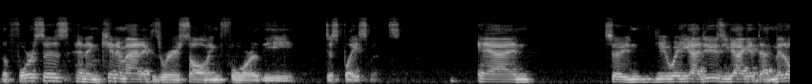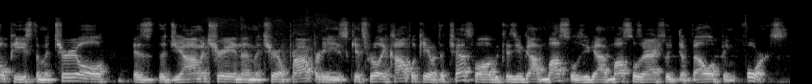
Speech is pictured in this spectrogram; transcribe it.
the forces, and then kinematic is where you're solving for the displacements. And so you, what you got to do is you got to get that middle piece. The material is the geometry and the material properties gets really complicated with the chest wall because you've got muscles. You got muscles are actually developing force.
